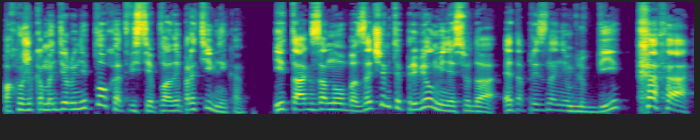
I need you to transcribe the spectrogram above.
Похоже, командиру неплохо отвести планы противника. Итак, Заноба, зачем ты привел меня сюда? Это признание в любви? Ха-ха,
